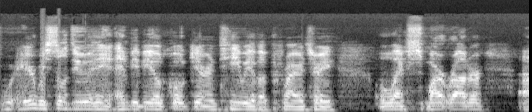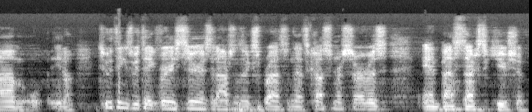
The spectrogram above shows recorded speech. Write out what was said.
we're- here we still do a NBBO quote guarantee. We have a proprietary OX smart router. Um, you know, two things we take very serious at Options Express, and that's customer service and best execution.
